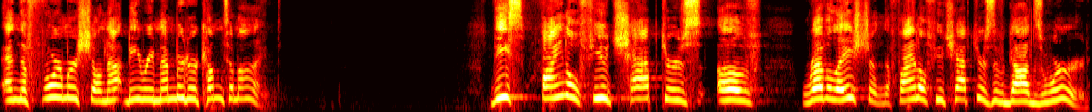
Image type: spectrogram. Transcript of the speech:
and the former shall not be remembered or come to mind. These final few chapters of Revelation, the final few chapters of God's Word,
